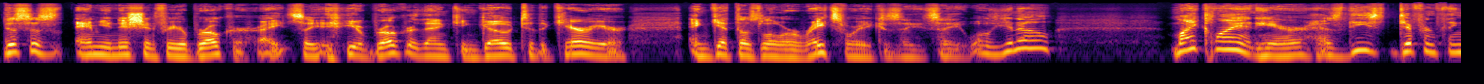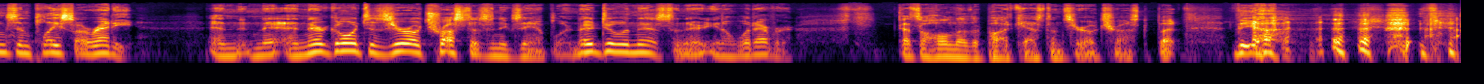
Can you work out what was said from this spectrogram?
this is ammunition for your broker, right? So your broker then can go to the carrier and get those lower rates for you because they say, well, you know, my client here has these different things in place already. And, and they're going to zero trust as an example, and they're doing this, and they're, you know, whatever. That's a whole nother podcast on zero trust, but the, uh,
